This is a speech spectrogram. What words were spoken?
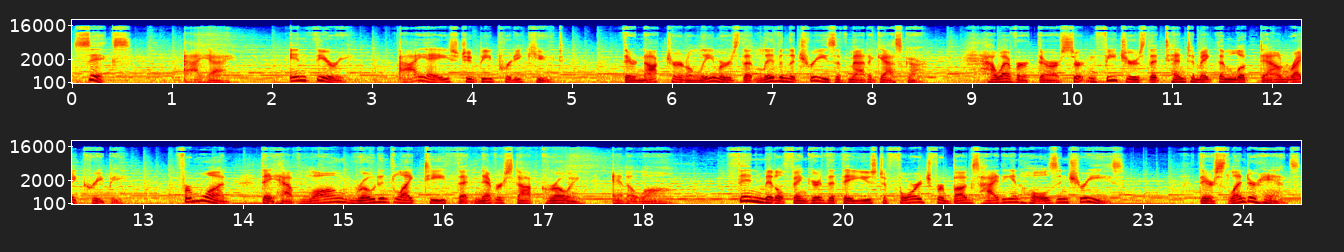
Six, Aye In theory, Ayes should be pretty cute. They're nocturnal lemurs that live in the trees of Madagascar. However, there are certain features that tend to make them look downright creepy. For one, they have long, rodent-like teeth that never stop growing, and a long, thin middle finger that they use to forage for bugs hiding in holes in trees. Their slender hands,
